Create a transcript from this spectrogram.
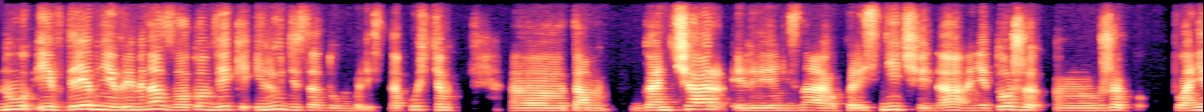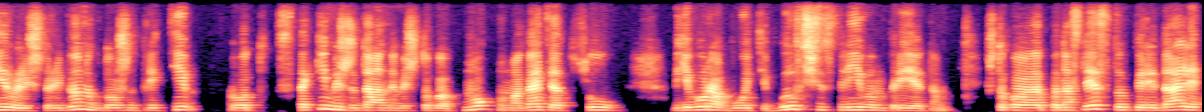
Ну и в древние времена, в Золотом веке и люди задумывались. Допустим, э, там гончар или, я не знаю, колесничий, да, они тоже уже планировали, что ребенок должен прийти вот с такими же данными, чтобы мог помогать отцу в его работе, был счастливым при этом, чтобы по наследству передали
